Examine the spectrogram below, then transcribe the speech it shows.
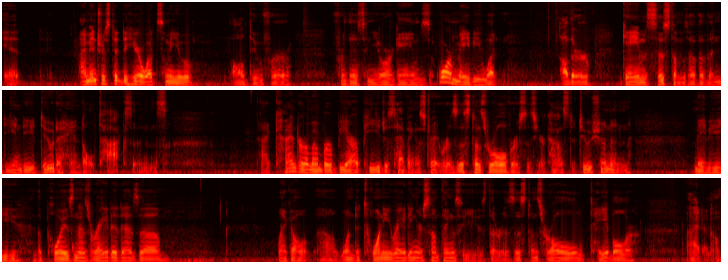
it I'm interested to hear what some of you all do for for this in your games, or maybe what other game systems other than D and D do to handle toxins. I kind of remember BRP just having a straight resistance roll versus your Constitution, and maybe the poison is rated as a like a, a one to twenty rating or something. So you use the resistance roll table, or I don't know.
